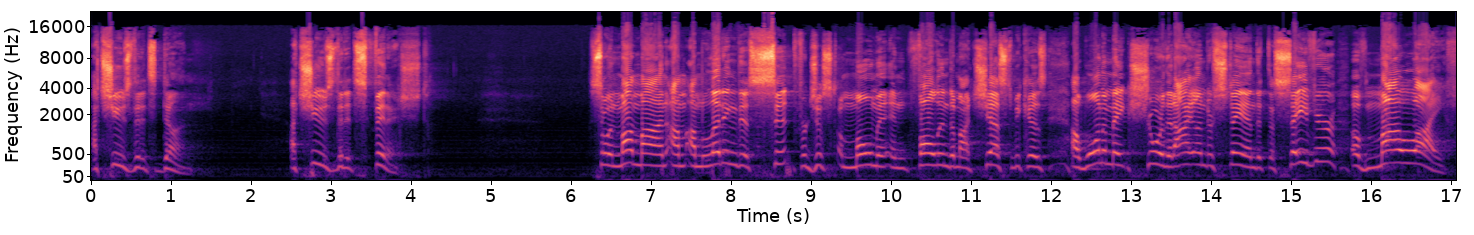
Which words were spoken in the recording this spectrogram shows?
I choose that it's done. I choose that it's finished. So, in my mind, I'm, I'm letting this sit for just a moment and fall into my chest because I want to make sure that I understand that the Savior of my life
